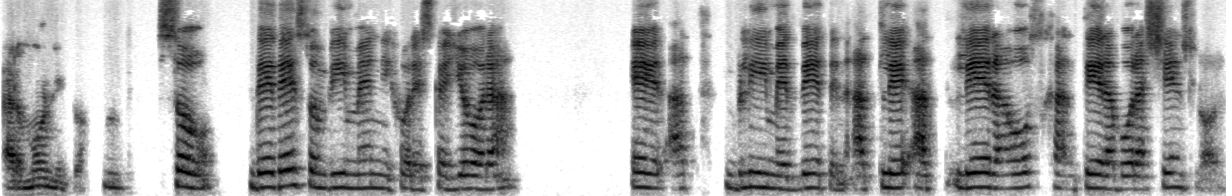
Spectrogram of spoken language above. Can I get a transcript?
armónico. Mm. Så det är det som vi människor ska göra. Är att bli medveten, att, lä- att lära oss hantera våra känslor.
